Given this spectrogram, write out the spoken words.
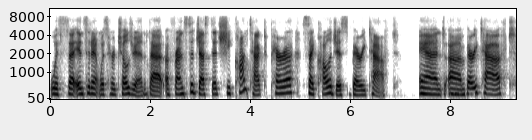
with the incident with her children that a friend suggested she contact parapsychologist Barry Taff. And um, Barry Taff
